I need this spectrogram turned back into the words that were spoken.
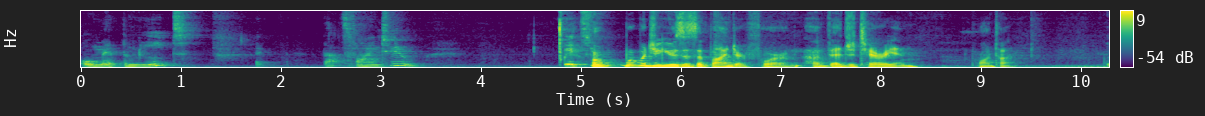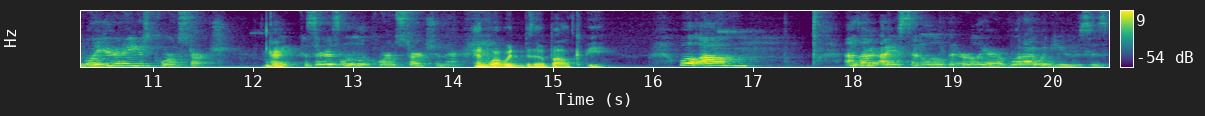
omit the meat, that's fine too. It's well, what would you use as a binder for a vegetarian wonton? Well, you're going to use cornstarch, okay? right? Because there is a little cornstarch in there. And what would the bulk be? Well, um, as I, I, said a little bit earlier, what I would use is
